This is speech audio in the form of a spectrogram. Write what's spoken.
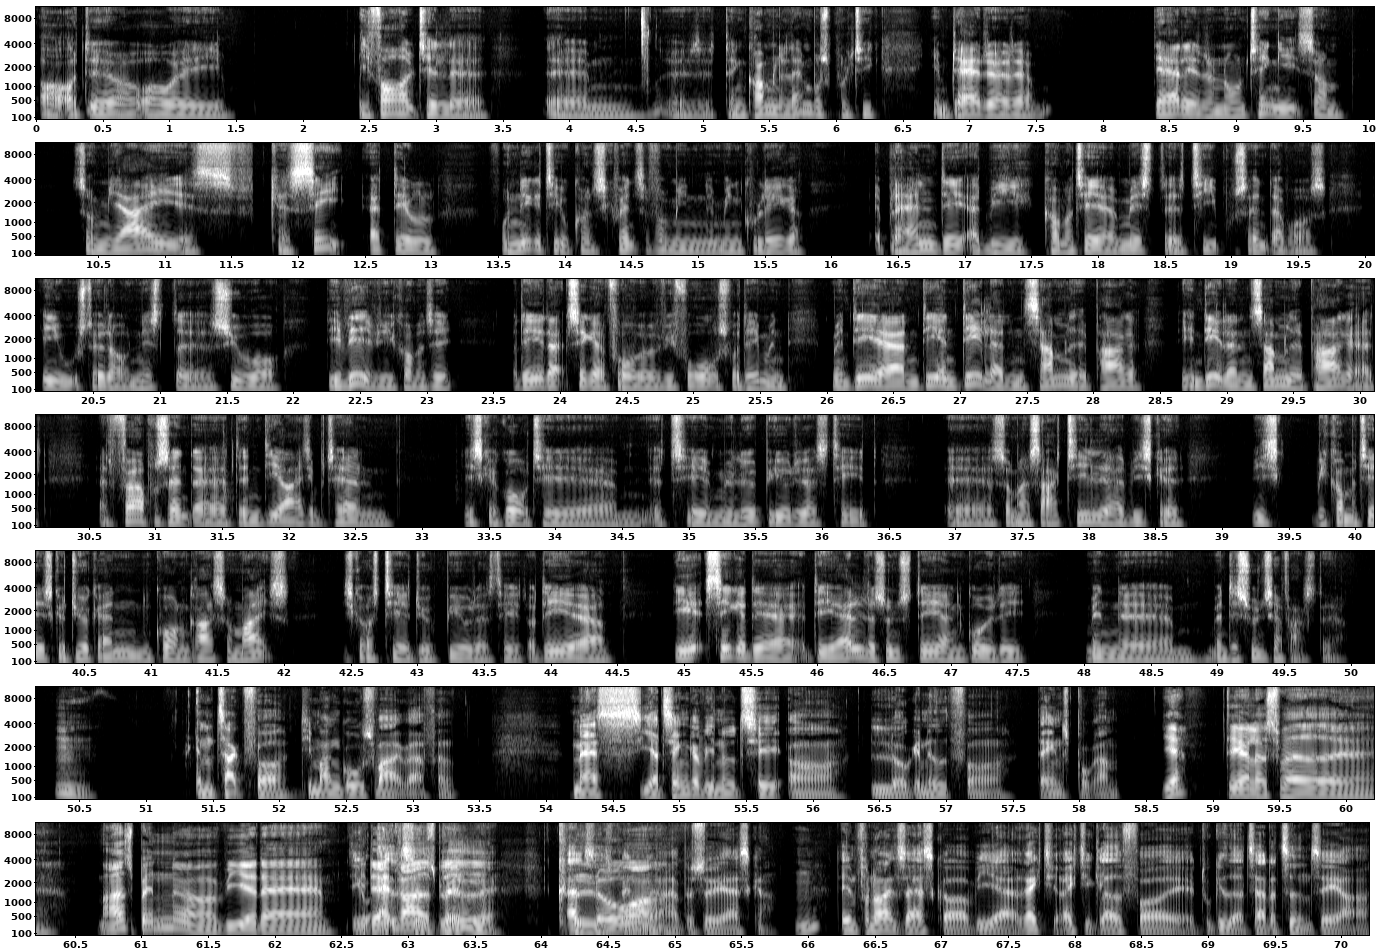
Og, og, det, og og i, i forhold til... Øh, Øhm, øh, den kommende landbrugspolitik, jamen der er det, der, der er det der nogle ting i, som, som jeg øh, kan se, at det vil få negative konsekvenser for mine, mine kolleger. Blandt andet det, at vi kommer til at miste øh, 10 procent af vores EU-støtte over de næste øh, syv år. Det ved vi, vi kommer til. Og det er der, sikkert, at vi får ros for det, men, men det, er, det er en del af den samlede pakke. Det er en del af den samlede pakke, at, at 40 procent af den direkte betaling det skal gå til, øh, til miljø og biodiversitet, øh, som jeg har sagt tidligere, at vi, skal, vi, vi kommer til at skal dyrke anden korn, græs og majs. Vi skal også til at dyrke biodiversitet. Og det er, det er sikkert, det er, det er alle, der synes, det er en god idé. Men, øh, men det synes jeg faktisk, det er. Mm. Jamen tak for de mange gode svar i hvert fald. Mads, jeg tænker, vi er nødt til at lukke ned for dagens program. Ja, det har ellers været øh, meget spændende, og vi er da det er jo i den grad blevet klogere. at have besøg af Asger. Mm? Det er en fornøjelse, Asger, og vi er rigtig, rigtig glade for, at du gider at tage dig tiden til at,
